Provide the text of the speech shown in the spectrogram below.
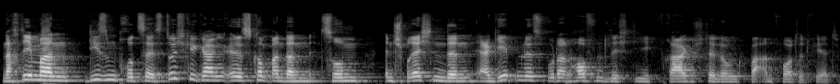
Nachdem man diesen Prozess durchgegangen ist, kommt man dann zum entsprechenden Ergebnis, wo dann hoffentlich die Fragestellung beantwortet wird.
